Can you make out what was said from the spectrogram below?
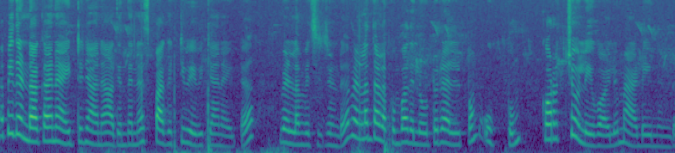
അപ്പോൾ ഇത് ഉണ്ടാക്കാനായിട്ട് ഞാൻ ആദ്യം തന്നെ സ്പഗറ്റി വേവിക്കാനായിട്ട് വെള്ളം വെച്ചിട്ടുണ്ട്. വെള്ളം തിളക്കുമ്പോൾ അതിലോട്ടൊരു അല്പം ഉപ്പും കുറച്ച് ഒലീവ് ഓയിലും ആഡ് ചെയ്യുന്നുണ്ട്.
